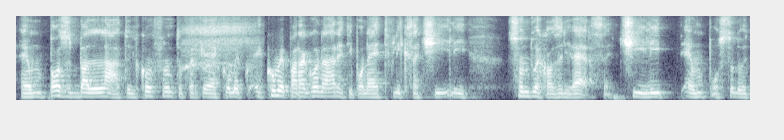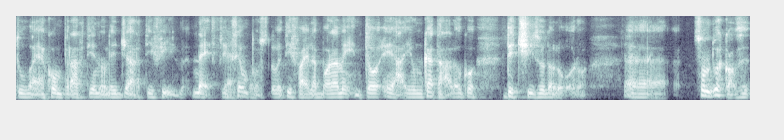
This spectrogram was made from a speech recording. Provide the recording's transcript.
è un po' sballato il confronto perché è come, è come paragonare tipo Netflix a Chili. Sono due cose diverse. Chili è un posto dove tu vai a comprarti e noleggiarti i film. Netflix è un Certo. posto dove ti fai l'abbonamento e hai un catalogo deciso da loro. Certo. Eh, sono due cose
